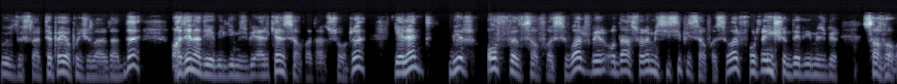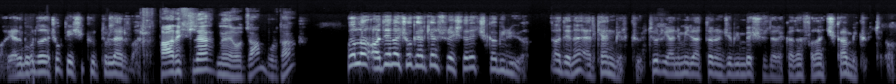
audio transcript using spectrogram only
Builders'lar, tepe yapıcılardan da Adena diye bildiğimiz bir erken safhadan sonra gelen bir Offwell safhası var. Bir o daha sonra Mississippi safhası var. Fort Ancient dediğimiz bir safha var. Yani burada da çok değişik kültürler var. Tarihler ne hocam burada? Valla Adena çok erken süreçlere çıkabiliyor. Adena erken bir kültür. Yani milattan önce 1500'lere kadar falan çıkan bir kültür o.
